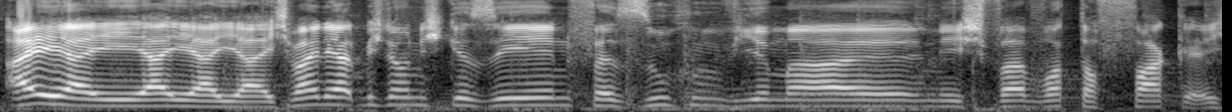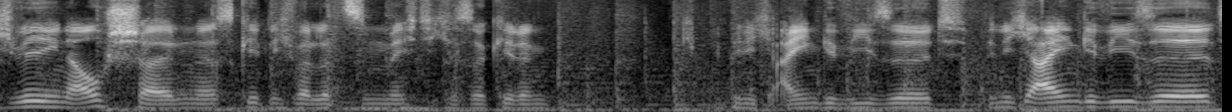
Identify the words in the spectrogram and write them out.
Eieieiei. Ich meine, er hat mich noch nicht gesehen. Versuchen wir mal... Nicht. What the fuck? Ich will ihn ausschalten. Das geht nicht, weil er zu mächtig ist. Okay, dann bin ich eingewieselt. Bin ich eingewieselt?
